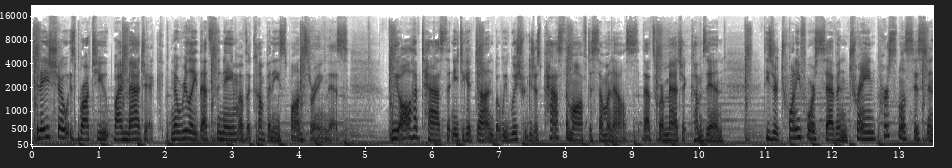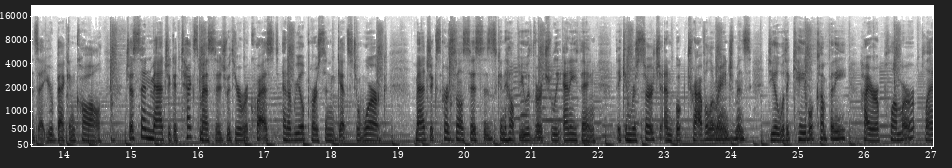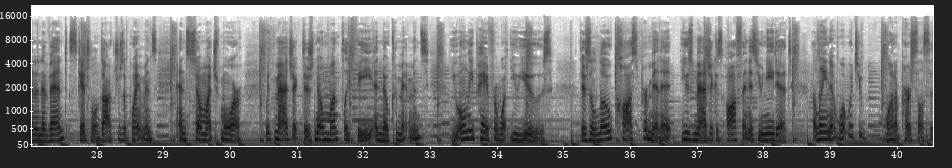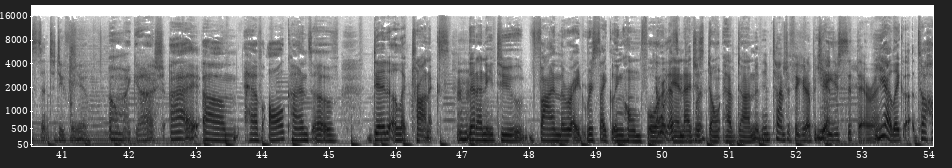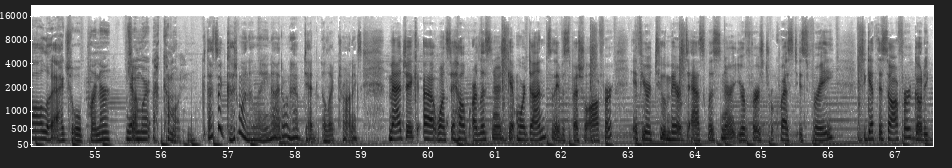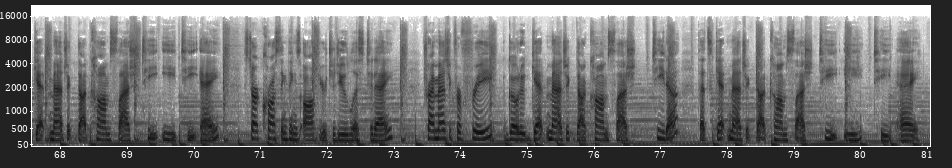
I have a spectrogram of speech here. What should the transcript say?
Today's show is brought to you by Magic. No, really, that's the name of the company sponsoring this. We all have tasks that need to get done, but we wish we could just pass them off to someone else. That's where Magic comes in. These are 24 7 trained personal assistants at your beck and call. Just send Magic a text message with your request, and a real person gets to work. Magic's personal assistants can help you with virtually anything. They can research and book travel arrangements, deal with a cable company, hire a plumber, plan an event, schedule doctor's appointments, and so much more. With Magic, there's no monthly fee and no commitments. You only pay for what you use. There's a low cost per minute. Use Magic as often as you need it. Elena, what would you want a personal assistant to do for you? Oh my gosh. I um, have all kinds of dead electronics that I need to find the right recycling home for, Mm-hmm. Oh, and I just one. don't have time to You have time to figure it out, but yeah, you just sit there, right? Yeah, like uh, to haul an actual printer Yeah. somewhere. ah, Come on. That's a good one, Elena. I don't have dead electronics. Magic uh, wants to help our listeners get more done, so they have a special offer. If you're too embarrassed to ask listener, your first request is free. To get this offer, go to getmagic.com slash T-E-T-A. Start crossing things off your to-do list today. Try Magic for free. Go to getmagic.com slash TITA. That's getmagic.com slash T-E-T-A.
